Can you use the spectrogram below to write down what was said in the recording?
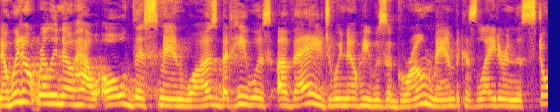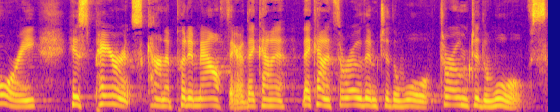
Now, we don't really know how old this man was, but he was of age. We know he was a grown man because later in the story, his parents kind of put him out there. They kind of, they kind of throw them to the wolf, throw him to the wolves.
